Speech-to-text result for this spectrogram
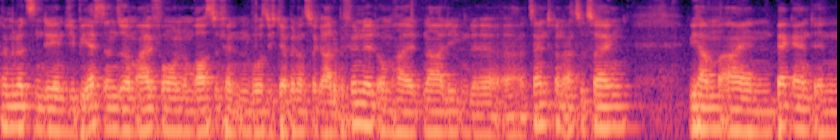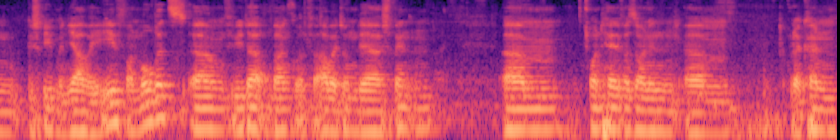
wir benutzen den GPS-Sensor im iPhone, um herauszufinden, wo sich der Benutzer gerade befindet, um halt naheliegende äh, Zentren anzuzeigen. Wir haben ein Backend in, geschrieben in Java EE von Moritz ähm, für die Datenbank und Verarbeitung der Spenden. Ähm, und Helfer sollen ähm, oder können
